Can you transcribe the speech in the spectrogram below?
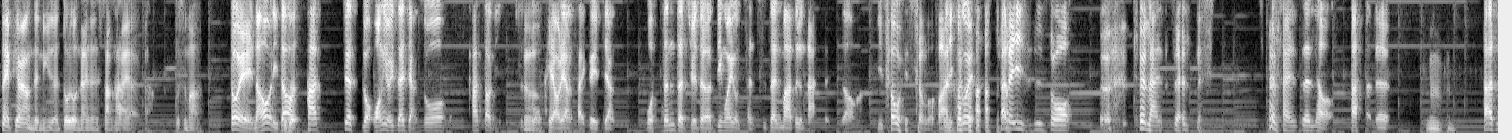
再漂亮的女人都有男人伤害啊，不是吗？对，然后你知道他这网友一直在讲说，她到底是多漂亮才可以这样？嗯、我真的觉得另外一种层次在骂这个男的，你知道吗？你知道为什么吗？因为他的意思是说，这男生，这男生哦，他的，嗯，他是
